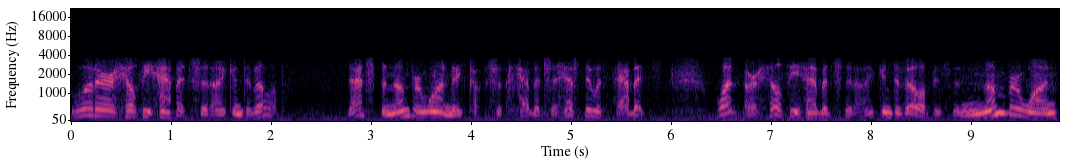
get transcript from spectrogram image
what are healthy habits that I can develop? That's the number one. They talk, habits. It has to do with habits. What are healthy habits that I can develop? It's the number one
